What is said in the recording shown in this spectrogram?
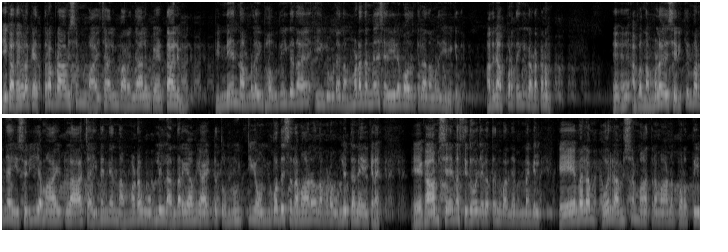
ഈ കഥകളൊക്കെ എത്ര പ്രാവശ്യം വായിച്ചാലും പറഞ്ഞാലും കേട്ടാലും പിന്നെ നമ്മൾ ഈ ഭൗതികതയിലൂടെ നമ്മുടെ തന്നെ ശരീരബോധത്തിലാണ് നമ്മൾ ജീവിക്കുന്നത് അതിനപ്പുറത്തേക്ക് കടക്കണം. അപ്പൊ നമ്മൾ ശരിക്കും പറഞ്ഞാൽ ഈശ്വരീയമായിട്ടുള്ള ആ ചൈതന്യം നമ്മുടെ ഉള്ളിൽ അന്തർയാമിയായിട്ട് തൊണ്ണൂറ്റി ഒൻപത് ശതമാനവും നമ്മുടെ ഉള്ളിൽ തന്നെ ഇരിക്കണേ. ഏകാംശേന സ്ഥിതോ ജഗത്ത് എന്ന് പറഞ്ഞിട്ടുണ്ടെങ്കിൽ കേവലം ഒരംശം മാത്രമാണ് പുറത്ത് ഈ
